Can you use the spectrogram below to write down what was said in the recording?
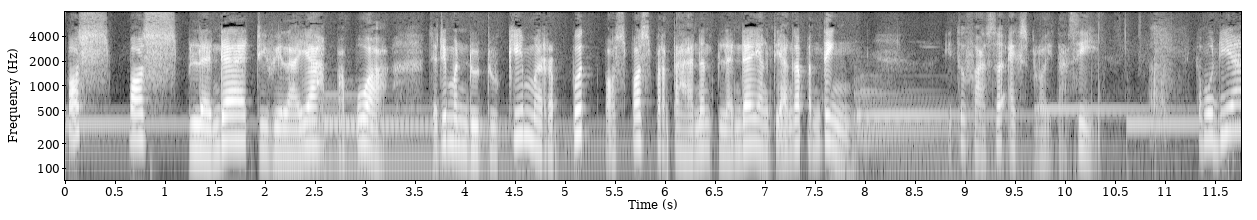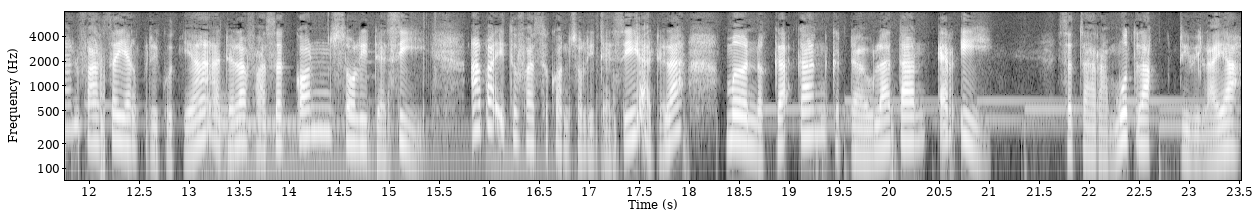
pos-pos Belanda di wilayah Papua. Jadi menduduki merebut pos-pos pertahanan Belanda yang dianggap penting. Itu fase eksploitasi. Kemudian fase yang berikutnya adalah fase konsolidasi. Apa itu fase konsolidasi? Adalah menegakkan kedaulatan RI secara mutlak di wilayah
